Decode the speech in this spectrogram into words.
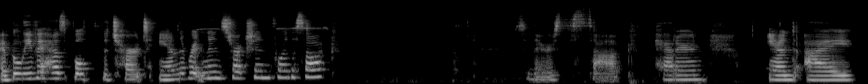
I believe it has both the chart and the written instruction for the sock. So there's the sock pattern. And I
